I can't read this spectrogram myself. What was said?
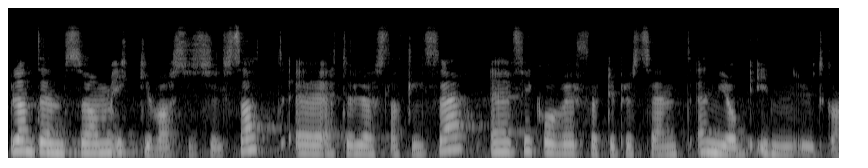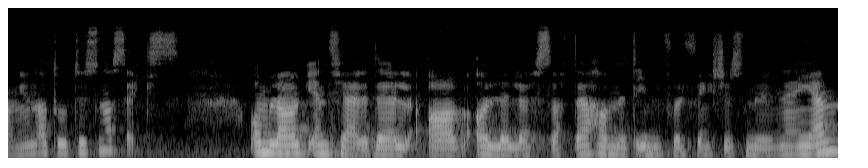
Blant dem som ikke var sysselsatt eh, etter løslatelse, eh, fikk over 40% en jobb innen utgangen av 2006. Om lag en fjerdedel av alle løslatte havnet innenfor fengselsmurene igjen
